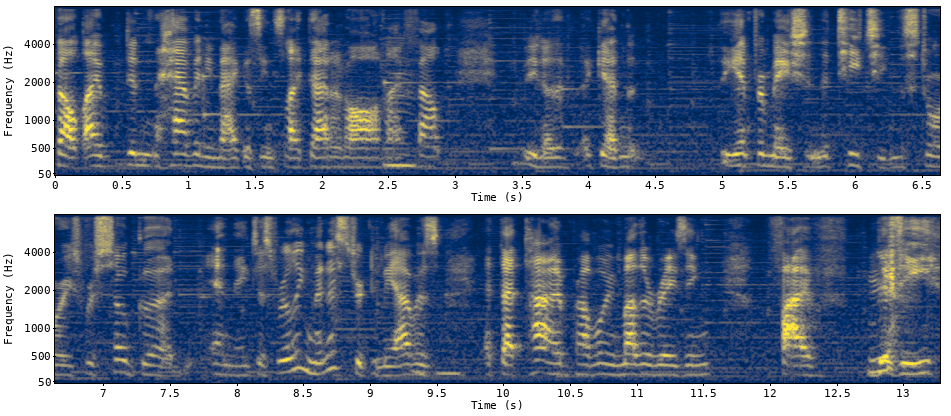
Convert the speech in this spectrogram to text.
felt I didn't have any magazines like that at all. And I Mm. felt, you know, again, the, the information, the teaching, the stories were so good, and they just really ministered to me. I was Mhm. at that time probably mother raising five busy,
